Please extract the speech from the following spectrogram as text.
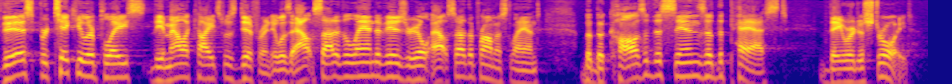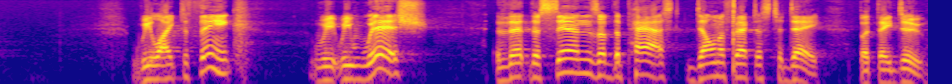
This particular place, the Amalekites, was different. It was outside of the land of Israel, outside of the promised land, but because of the sins of the past, they were destroyed. We like to think, we, we wish that the sins of the past don't affect us today, but they do.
